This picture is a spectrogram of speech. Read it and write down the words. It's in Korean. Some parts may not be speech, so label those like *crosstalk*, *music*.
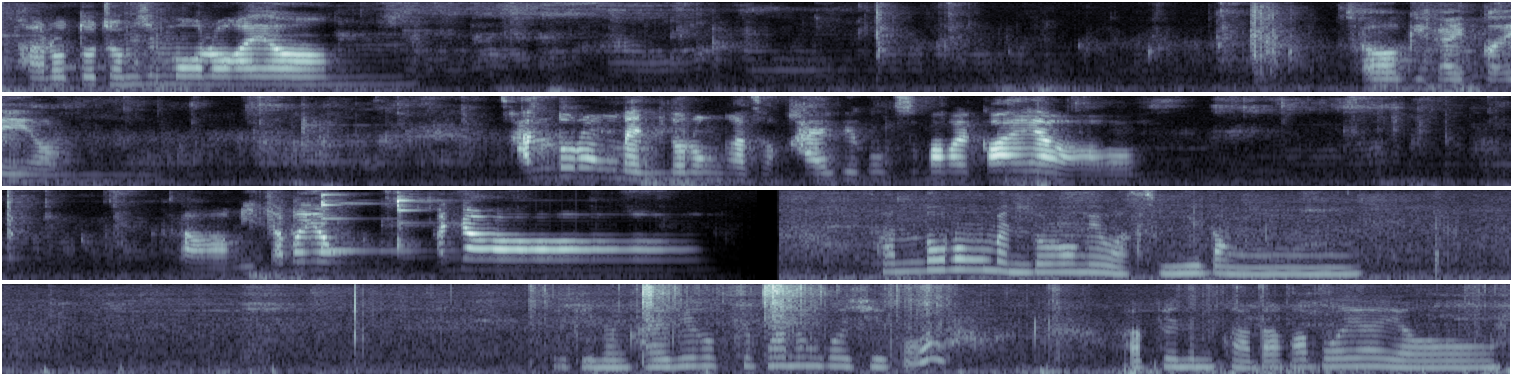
바로 또 점심 먹으러 가요. 저기 갈 거예요. 산도롱 맨도롱 가서 갈비국수 먹을 거예요. 그럼 이따 봐요. 산도롱 맨도롱에 왔습니다. 여기는 갈비국수 파는 곳이고 앞에는 바다가 보여요.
